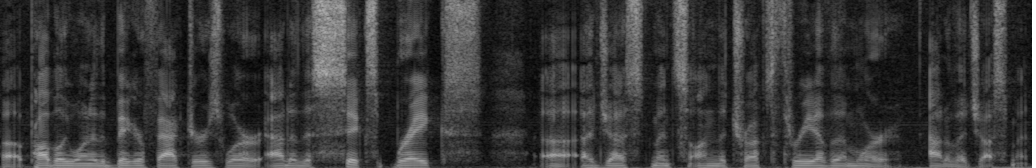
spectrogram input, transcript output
uh, probably one of the bigger factors were out of the six brakes uh, adjustments on the trucks, three of them were out of adjustment.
